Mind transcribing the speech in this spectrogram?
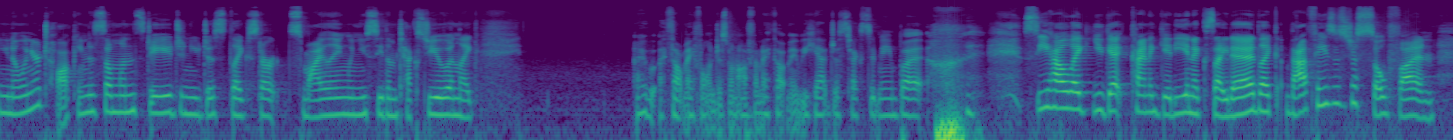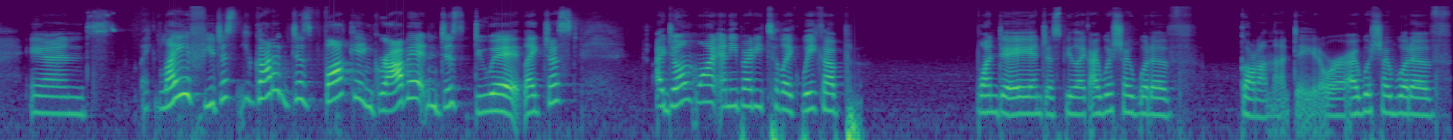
you know when you're talking to someone stage and you just like start smiling when you see them text you and like I, I thought my phone just went off and I thought maybe he had just texted me, but see how like you get kind of giddy and excited? Like that phase is just so fun. And like life you just you gotta just fucking grab it and just do it like just i don't want anybody to like wake up one day and just be like i wish i would have gone on that date or i wish i would have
